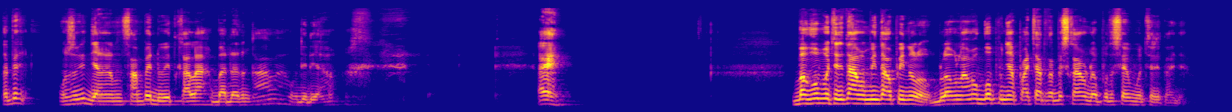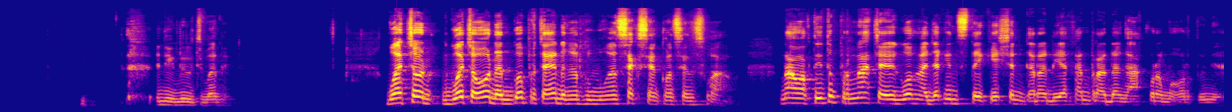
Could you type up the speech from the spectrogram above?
Tapi Maksudnya jangan sampai duit kalah, badan kalah. Mau jadi apa? eh, Bang, gue mau cerita, mau minta opini lo. Belum lama gue punya pacar, tapi sekarang udah putus, saya mau ceritanya. Ini lucu banget. Gue cowok, gua cowok dan gue percaya dengan hubungan seks yang konsensual. Nah waktu itu pernah cewek gue ngajakin staycation karena dia kan rada gak akur sama ortunya.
